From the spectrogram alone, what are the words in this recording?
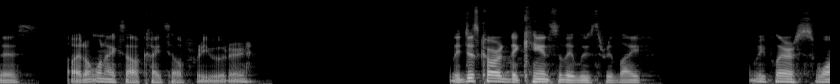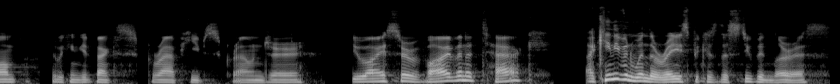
this. Oh, I don't want to exile Kitesail Freebooter. They discard, they can't, so they lose 3 life. We play our Swamp so we can get back Scrap Heap Scrounger. Do I survive an attack? I can't even win the race because the stupid Lurrus.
